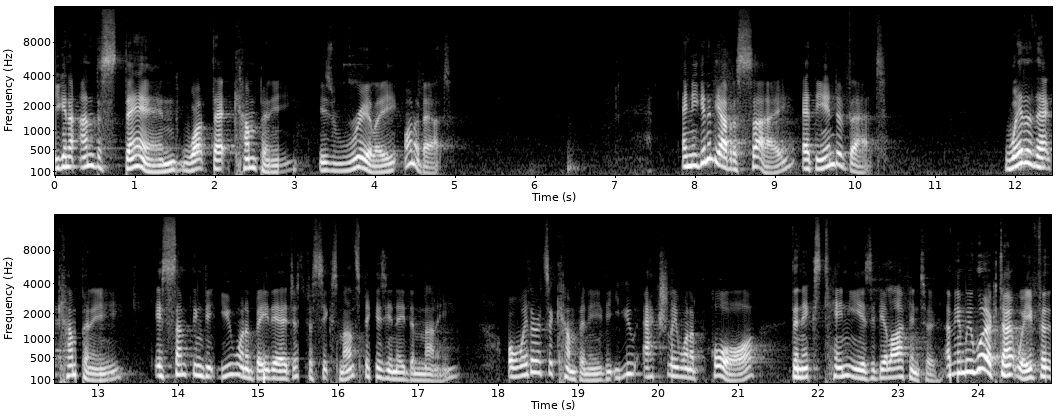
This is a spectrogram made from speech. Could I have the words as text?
you're going to understand what that company is really on about. And you're going to be able to say at the end of that whether that company is something that you want to be there just for six months because you need the money, or whether it's a company that you actually want to pour the next 10 years of your life into. I mean, we work, don't we, for,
